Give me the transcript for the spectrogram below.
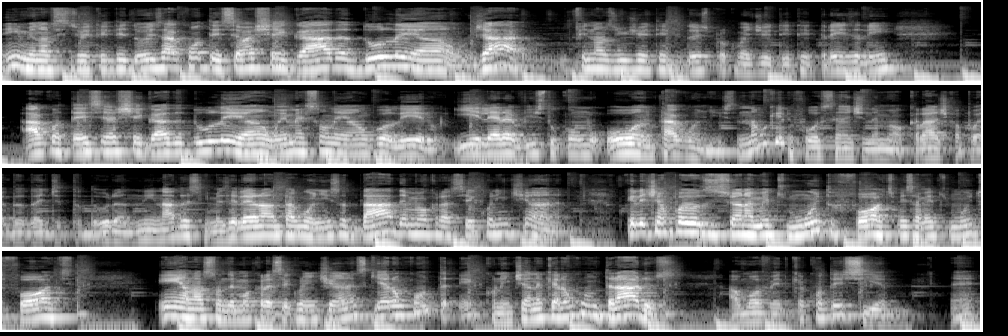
em 1982 aconteceu a chegada do Leão. Já finalzinho de 82 para começo de 83 ali, acontece a chegada do Leão, Emerson Leão, goleiro, e ele era visto como o antagonista. Não que ele fosse antidemocrático, apoiador da ditadura, nem nada assim, mas ele era antagonista da democracia corintiana. Porque ele tinha posicionamentos muito fortes, pensamentos muito fortes em relação à democracia corintiana que eram, corintiana que eram contrários ao movimento que acontecia. Né?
